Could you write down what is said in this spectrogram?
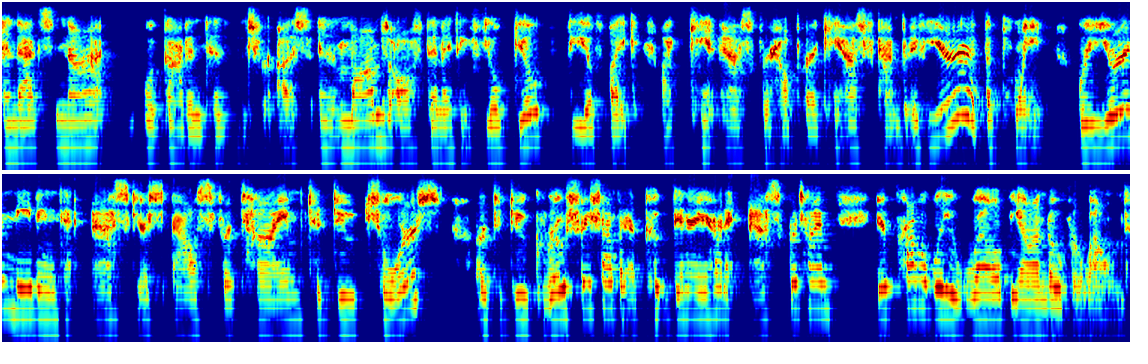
and that's not what God intends for us. And moms often, I think, feel guilty of like, I can't ask for help or I can't ask for time. But if you're at the point where you're needing to ask your spouse for time to do chores or to do grocery shopping or cook dinner, you're having to ask for time, you're probably well beyond overwhelmed.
